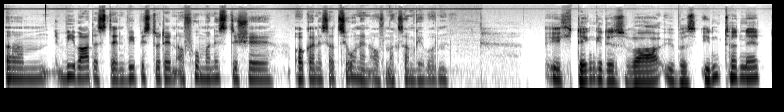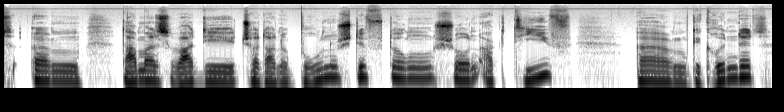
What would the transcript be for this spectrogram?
Ähm, wie war das denn? Wie bist du denn auf humanistische Organisationen aufmerksam geworden? Ich denke, das war übers Internet. Ähm, damals war die Giordano Bruno Stiftung schon aktiv, ähm, gegründet.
